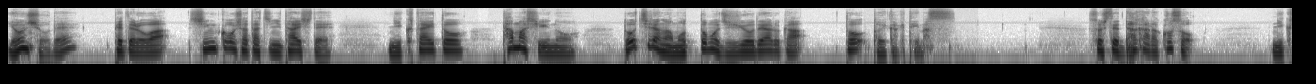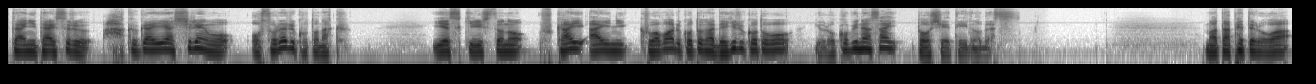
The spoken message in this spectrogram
4章でペテロは信仰者たちに対して肉体と魂のどちらが最も重要であるかと問いかけていますそしてだからこそ肉体に対する迫害や試練を恐れることなくイエス・キリストの深い愛に加わることができることを喜びなさいと教えているのですまたペテロは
